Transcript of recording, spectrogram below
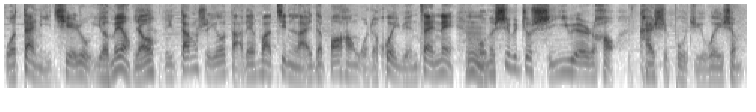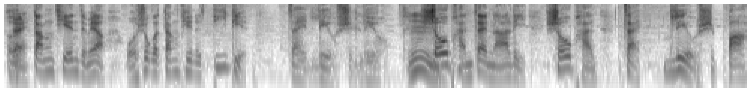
我带你切入，有没有？有，你当时有打电话进来的，包含我的会员在内，嗯、我们是不是就十一月二号开始布局卫生？而当天怎么样？我说过当天的低点。在六十六，收盘在哪里？收盘在六十八。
